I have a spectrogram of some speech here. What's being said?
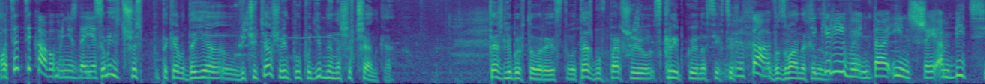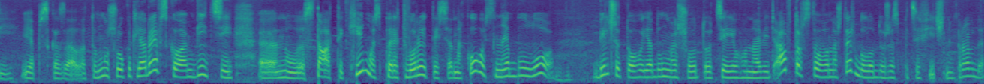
Оце цікаво, мені здається. Це мені щось таке дає відчуття, що він був подібний на Шевченка. Теж любив товариство, теж був першою скрипкою на всіх цих Е, Так, званих тільки рівень та інший амбіцій, я б сказала. Тому що у Котляревського амбіцій е, ну, стати кимось, перетворитися на когось не було. Більше того, я думаю, що от це його навіть авторство, воно ж теж було дуже специфічним, правда?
